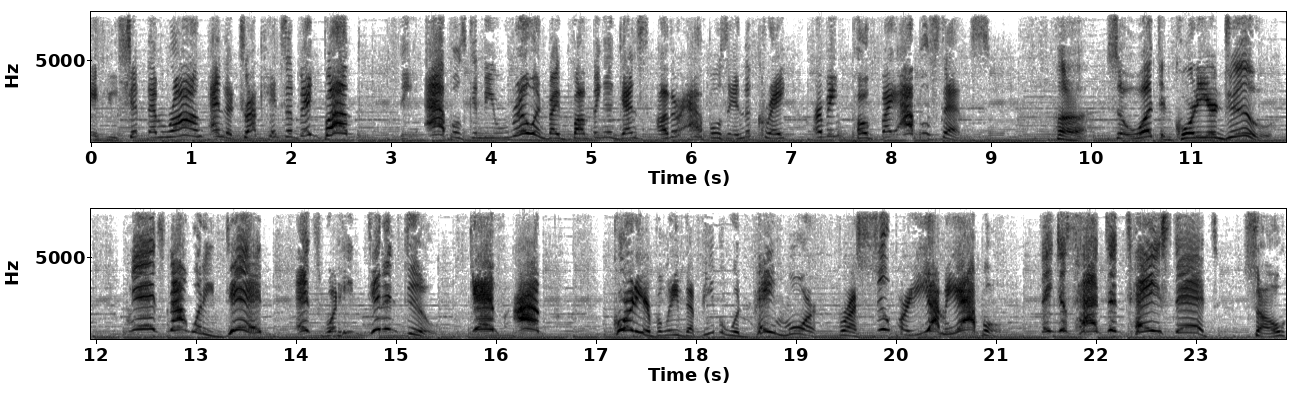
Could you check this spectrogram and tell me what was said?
if you ship them wrong and the truck hits a big bump, the apples can be ruined by bumping against other apples in the crate or being poked by apple stems. Huh, so what did Courtier do? It's not what he did, it's what he didn't do. Give up! Courtier believed that people would pay more for a super yummy apple. They just had to taste it. So,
